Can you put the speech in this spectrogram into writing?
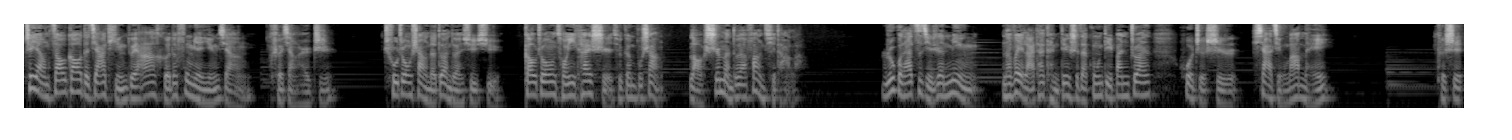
这样糟糕的家庭对阿和的负面影响可想而知，初中上的断断续续，高中从一开始就跟不上。老师们都要放弃他了。如果他自己认命，那未来他肯定是在工地搬砖，或者是下井挖煤。可是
